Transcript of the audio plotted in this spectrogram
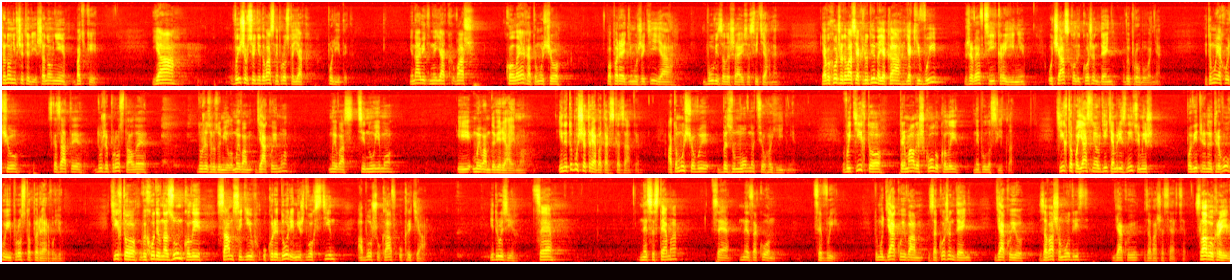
Шановні вчителі, шановні батьки, я вийшов сьогодні до вас не просто як політик, і навіть не як ваш колега, тому що в попередньому житті я був і залишаюся освітянин. Я виходжу до вас як людина, яка, як і ви, живе в цій країні у час, коли кожен день випробування. І тому я хочу сказати дуже просто, але дуже зрозуміло. Ми вам дякуємо, ми вас цінуємо і ми вам довіряємо. І не тому, що треба так сказати, а тому, що ви безумовно цього гідні. Ви ті, хто тримали школу, коли не було світла. Ті, хто пояснював дітям різницю між повітряною тривогою і просто перервою. Ті, хто виходив на Zoom, коли сам сидів у коридорі між двох стін або шукав укриття. І, друзі, це не система, це не закон, це ви. Тому дякую вам за кожен день, дякую за вашу мудрість, дякую за ваше серце. Слава Україні!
